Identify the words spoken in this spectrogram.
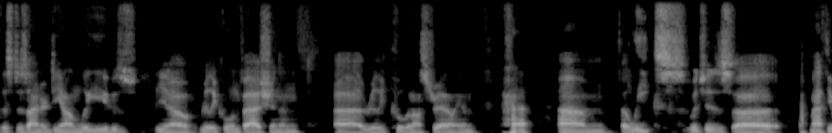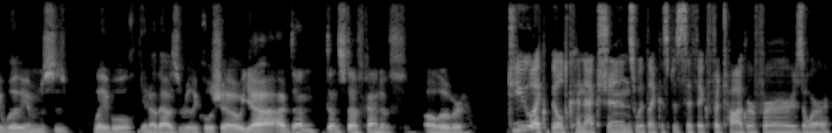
this designer dion lee who's you know really cool in fashion and uh really cool in australian. Um Alyx, which is uh matthew williams' label you know that was a really cool show. Yeah i've done done stuff kind of all over do you like build connections with like specific photographers or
